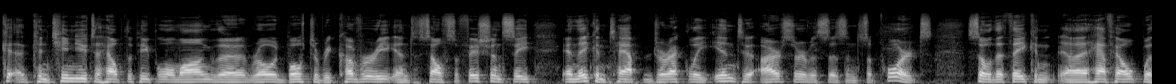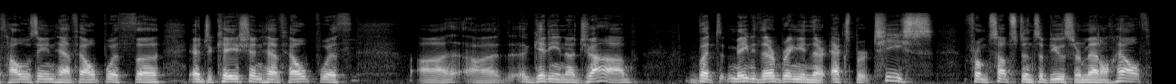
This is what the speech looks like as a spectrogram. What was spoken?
continue to help the people along the road both to recovery and to self-sufficiency and they can tap directly into our services and supports so that they can uh, have help with housing, have help with uh, education, have help with uh, uh, getting a job, but maybe they're bringing their expertise from substance abuse or mental health.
